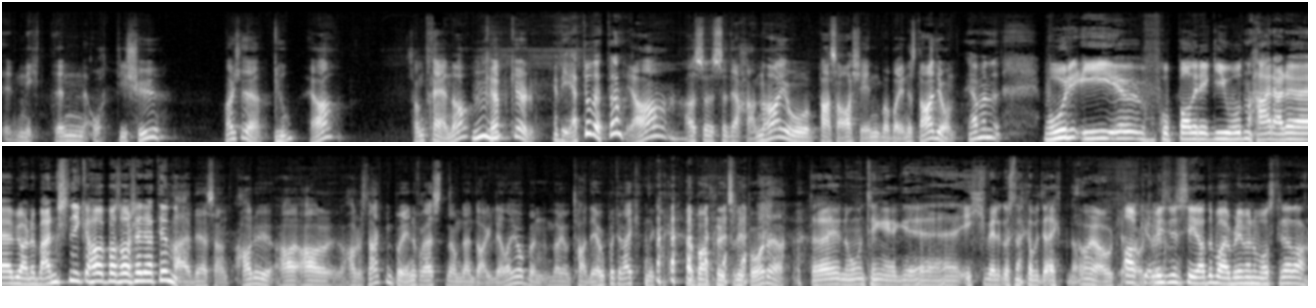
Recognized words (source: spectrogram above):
1987, var det ikke det? Jo. Ja. Som trener. Mm. Cupgull. Jeg vet jo dette. Ja, altså, så det, han har jo passasje inn på Bryne stadion. Ja, Men hvor i uh, fotballregionen her er det Bjarne Berntsen ikke har passasje rett inn? Nei, det er sant. Har du, har, har, har du snakket med Bryne forresten om den daglederjobben? Vi kan ta det òg på direkten. Jeg bare plutselig på det. Det er noen ting jeg eh, ikke velger å snakke på direkten om. om. ja, okay, okay. Hvis du sier at det bare blir mellom oss tre, da.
